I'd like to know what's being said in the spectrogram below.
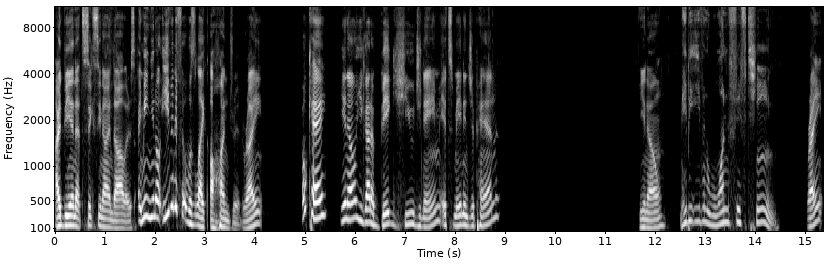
I'd be in at $69. I mean, you know, even if it was like a hundred, right? Okay. You know, you got a big, huge name. It's made in Japan. You know, maybe even 115, right?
